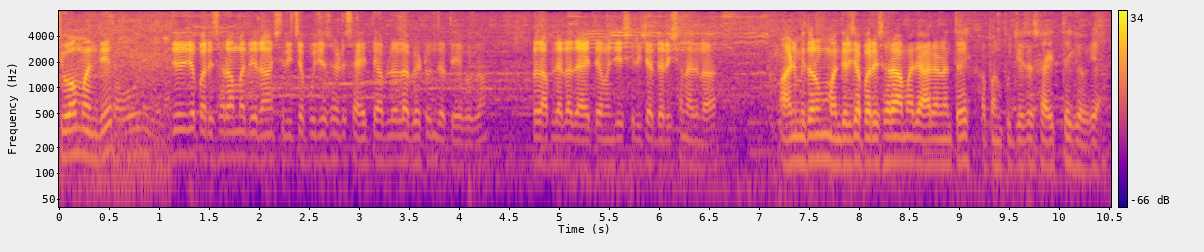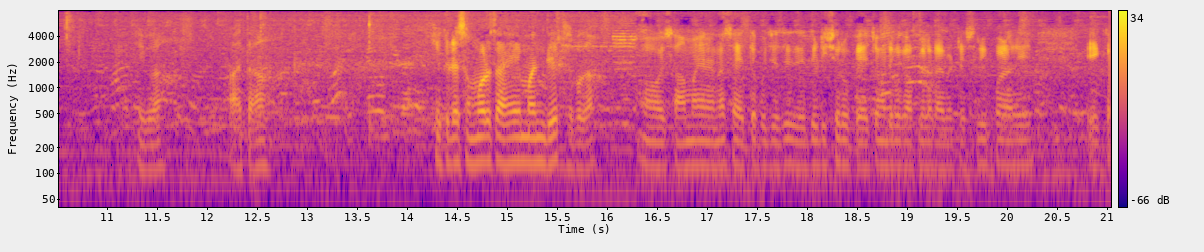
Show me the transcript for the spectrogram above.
शिवमंदिर जे जे परिसरामध्ये ना श्रीच्या पूजेसाठी साहित्य आपल्याला भेटून जाते हे बघा. तर आपल्याला जायचं आहे म्हणजे श्रीच्या दर्शनाला. आणि मित्रांनो मंदिरच्या परिसरामध्ये आल्यानंतर आपण पूजेचं साहित्य घेऊया. हे बघा आता इकडे समोरच आहे मंदिर हे बघा. अं, सामान आहे ना साहित्य पूजेचे दीडशे रुपये. याच्यामध्ये बघा आपल्याला काय भेटते. श्रीफळ आहे एक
